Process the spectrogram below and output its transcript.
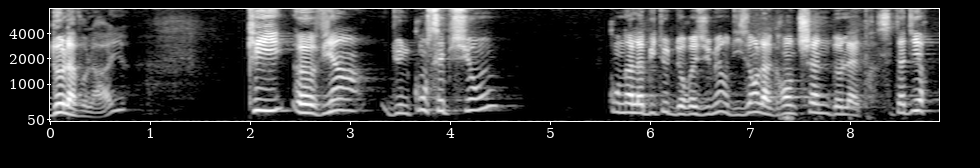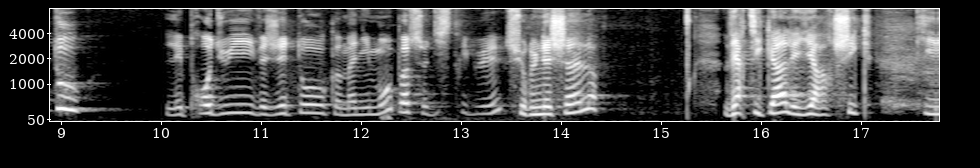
de la volaille, qui euh, vient d'une conception qu'on a l'habitude de résumer en disant la grande chaîne de l'être, c'est-à-dire tout les produits végétaux comme animaux peuvent se distribuer sur une échelle verticale et hiérarchique qui,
